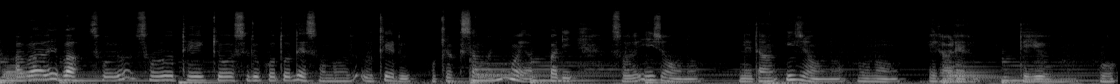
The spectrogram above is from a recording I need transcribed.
上がればそれをそれを提供することでその受けるお客様にもやっぱりそれ以上の値段以上のものを得られるっていうのを、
